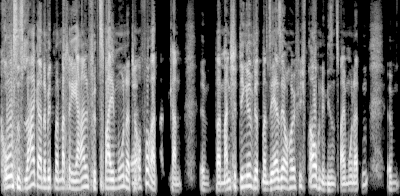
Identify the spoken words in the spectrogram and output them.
großes Lager, damit man Material für zwei Monate ja. auf Vorrat halten kann. Ähm, weil manche Dinge wird man sehr, sehr häufig brauchen in diesen zwei Monaten. Ähm,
